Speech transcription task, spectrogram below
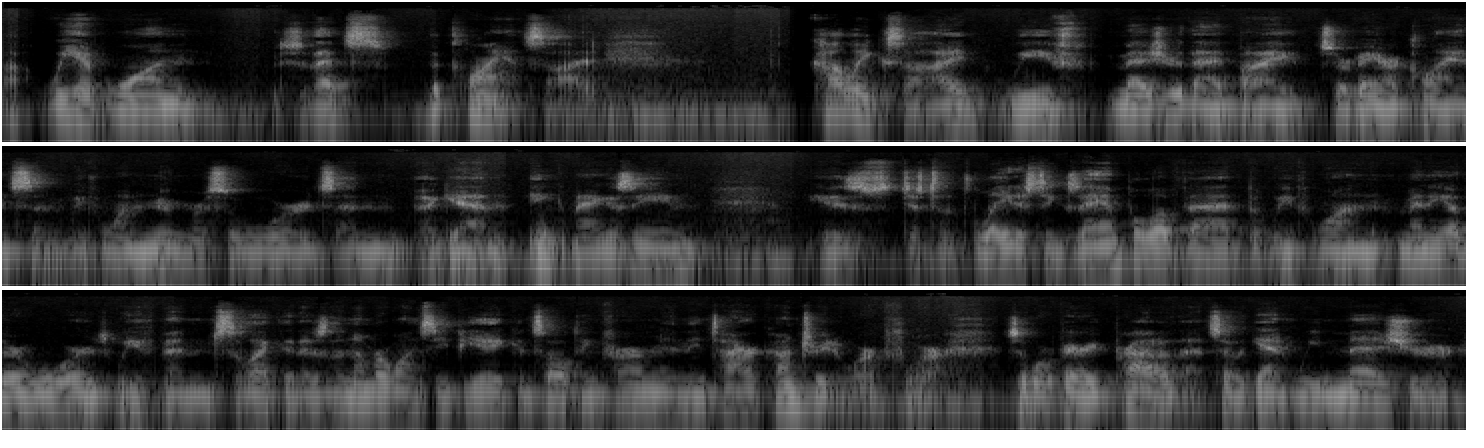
Uh, we have won, so that's the client side. Colleague side, we've measured that by surveying our clients, and we've won numerous awards. And again, Inc. magazine is just the latest example of that, but we've won many other awards. We've been selected as the number one CPA consulting firm in the entire country to work for. So we're very proud of that. So again, we measure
